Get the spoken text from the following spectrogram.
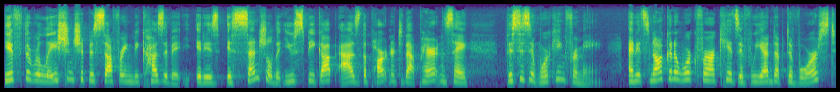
If the relationship is suffering because of it, it is essential that you speak up as the partner to that parent and say, This isn't working for me. And it's not going to work for our kids if we end up divorced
